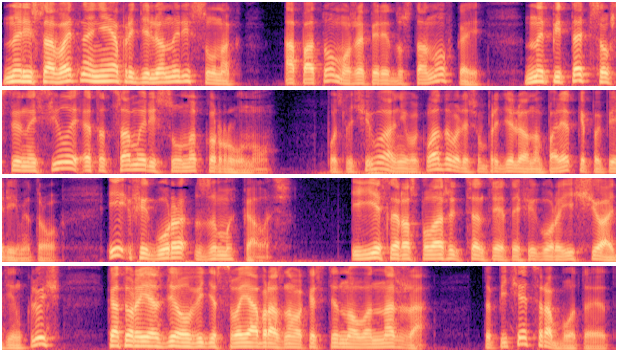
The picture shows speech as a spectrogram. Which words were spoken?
нарисовать на ней определенный рисунок, а потом, уже перед установкой, напитать собственной силой этот самый рисунок руну. После чего они выкладывались в определенном порядке по периметру, и фигура замыкалась. И если расположить в центре этой фигуры еще один ключ – который я сделал в виде своеобразного костяного ножа, то печать сработает.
